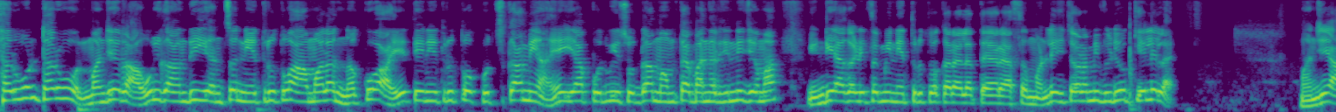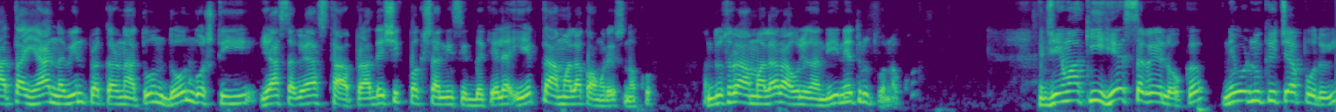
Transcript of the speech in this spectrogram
ठरवून ठरवून म्हणजे राहुल गांधी यांचं नेतृत्व आम्हाला नको आहे ते नेतृत्व कुचकामी आहे. यापूर्वी सुद्धा ममता बॅनर्जींनी जेव्हा इंडिया आघाडीचं मी नेतृत्व करायला तयार आहे असं म्हणले ह्याच्यावर आम्ही व्हिडिओ केलेला आहे. म्हणजे आता ह्या नवीन प्रकरणातून दोन गोष्टी या सगळ्या स्था प्रादेशिक पक्षांनी सिद्ध केल्या. एक तर आम्हाला काँग्रेस नको दुसरं आम्हाला राहुल गांधी नेतृत्व नको. जेव्हा की हे सगळे लोक निवडणुकीच्या पूर्वी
